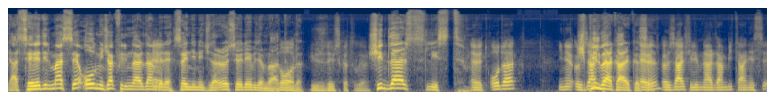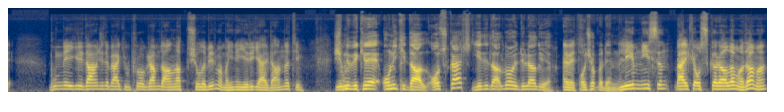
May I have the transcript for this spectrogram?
Ya seyredilmezse olmayacak filmlerden Evet. biri. Sayın dinleyiciler öyle söyleyebilirim rahatlıkla. Doğru. %100 katılıyorum. Schindler's List. Evet o da yine özel Spielberg harikası. Evet, özel filmlerden bir tanesi. Bununla ilgili daha önce de belki bu programda anlatmış olabilirim ama yine yeri geldi anlatayım. Şimdi bir kere 12 dal Oscar, 7 dalda o ödülü alıyor. Evet. O çok önemli. Liam Neeson belki Oscar'ı alamadı ama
